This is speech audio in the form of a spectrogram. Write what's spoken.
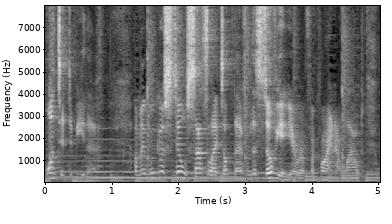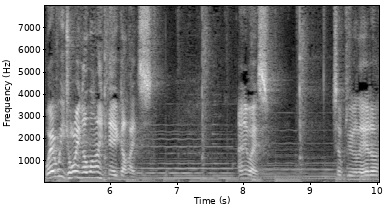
want it to be there. I mean, we've got still satellites up there from the Soviet era for crying out loud. Where are we drawing a line here, guys? Anyways, talk to you later.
